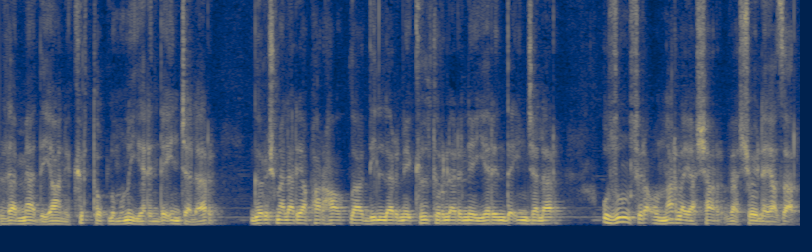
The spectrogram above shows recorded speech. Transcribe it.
ve Med yani Kürt toplumunu yerinde inceler. Görüşmeler yapar halkla, dillerini, kültürlerini yerinde inceler. Uzun süre onlarla yaşar ve şöyle yazar.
